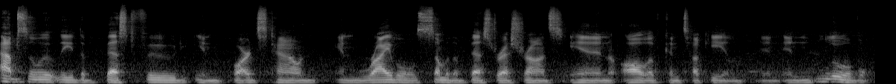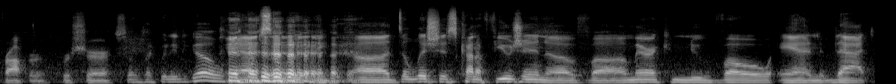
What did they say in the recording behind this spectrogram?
Absolutely the best food in Bardstown and rivals some of the best restaurants in all of Kentucky and in Louisville proper for sure. Sounds like we need to go. Absolutely. uh, delicious kind of fusion of uh, American Nouveau and that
